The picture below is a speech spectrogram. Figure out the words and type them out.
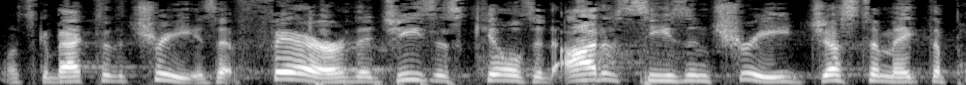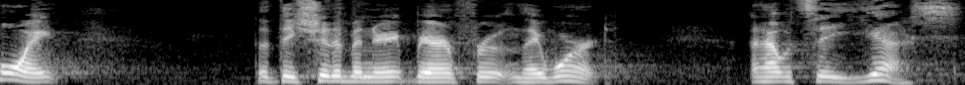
let's go back to the tree, is it fair that Jesus kills an out of season tree just to make the point that they should have been bearing fruit and they weren't? And I would say yes.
